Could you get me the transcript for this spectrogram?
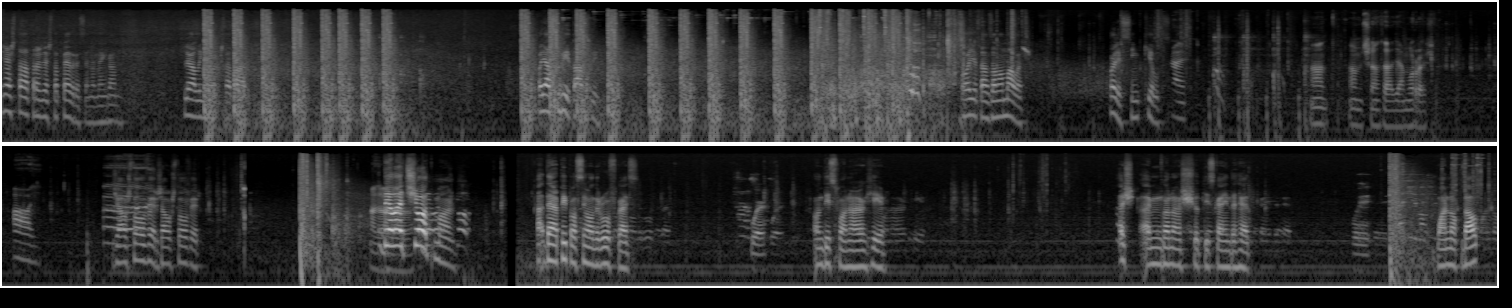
Já está atrás desta pedra, se eu não me engano. Olha ali um que está da árvore. Olha a subir, está a subir. Olha, estamos a mamá-las. Olha, 5 kills. Ai. Ah, vamos descansar, já morreste. Ai. Já o estou a ver, já o estou a ver. Hadi They hadi, let hadi. shot, man. Uh, there are people still on the roof, guys. Where? On this one, right here. I sh I'm gonna shoot this guy in the head. Wait. One knocked out.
